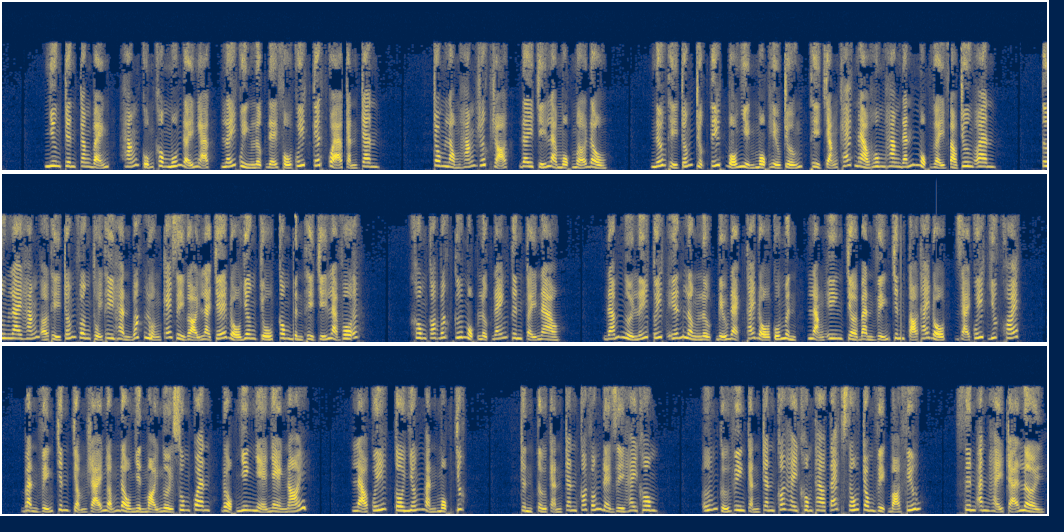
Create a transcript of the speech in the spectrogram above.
Nhưng trên căn bản, hắn cũng không muốn đẩy ngã, lấy quyền lực để phủ quyết kết quả cạnh tranh. Trong lòng hắn rất rõ, đây chỉ là một mở đầu. Nếu thị trấn trực tiếp bổ nhiệm một hiệu trưởng thì chẳng khác nào hung hăng đánh một gậy vào trương oan. Tương lai hắn ở thị trấn Vân Thủy thi hành bất luận cái gì gọi là chế độ dân chủ công bình thì chỉ là vô ích. Không có bất cứ một lực đáng tin cậy nào. Đám người Lý Tuyết Yến lần lượt biểu đạt thái độ của mình, lặng yên chờ Bành Viễn Chinh tỏ thái độ, giải quyết dứt khoát. Bành Viễn Chinh chậm rãi ngẫm đầu nhìn mọi người xung quanh, đột nhiên nhẹ nhàng nói. Lão quý, tôi nhấn mạnh một chút. Trình tự cạnh tranh có vấn đề gì hay không? Ứng cử viên cạnh tranh có hay không thao tác xấu trong việc bỏ phiếu? Xin anh hãy trả lời.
